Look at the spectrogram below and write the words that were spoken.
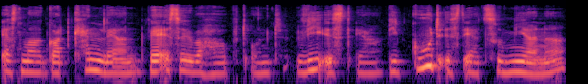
erstmal Gott kennenlernen. Wer ist er überhaupt und wie ist er? Wie gut ist er zu mir? Ne?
